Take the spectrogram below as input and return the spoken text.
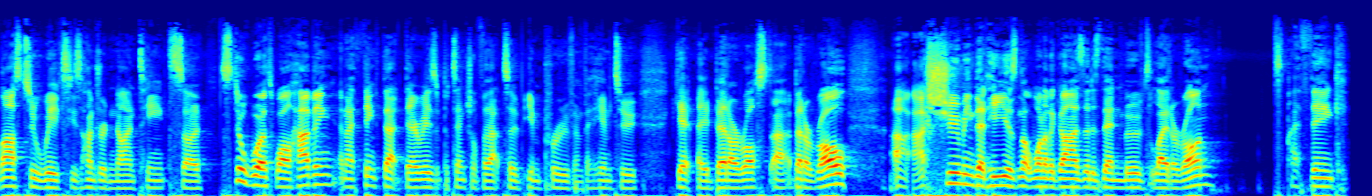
last two weeks he's 119th, so still worthwhile having. And I think that there is a potential for that to improve and for him to get a better roster, uh, better role. Uh, assuming that he is not one of the guys that is then moved later on. I think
